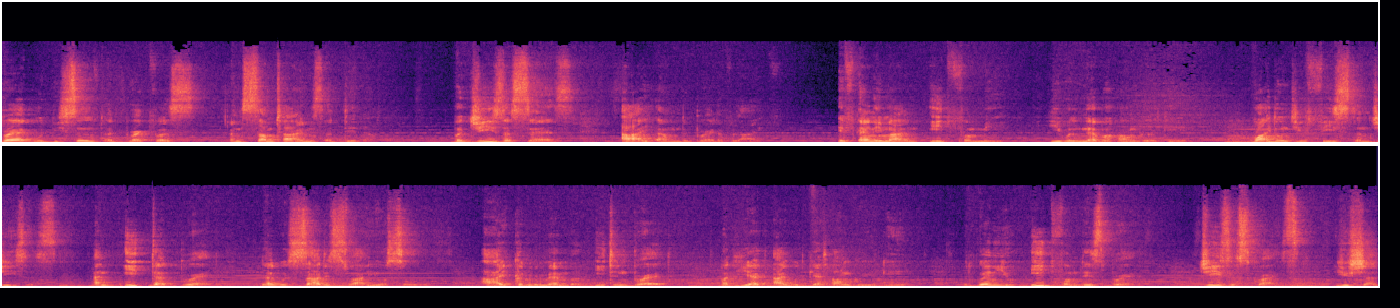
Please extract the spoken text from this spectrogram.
Bread would be served at breakfast and sometimes at dinner. But Jesus says, I am the bread of life. If any man eat from me, he will never hunger again. Why don't you feast on Jesus and eat that bread that will satisfy your soul? I can remember eating bread, but yet I would get hungry again. But when you eat from this bread, Jesus Christ, you shall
